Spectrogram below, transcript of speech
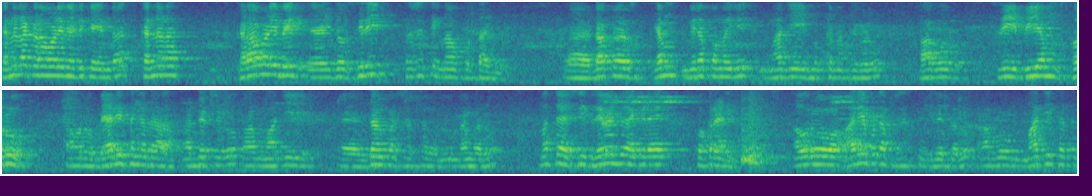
ಕನ್ನಡ ಕರಾವಳಿ ವೇದಿಕೆಯಿಂದ ಕನ್ನಡ ಕರಾವಳಿ ವೇದಿ ಇದು ಸಿರಿ ಪ್ರಶಸ್ತಿಗೆ ನಾವು ಕೊಡ್ತಾ ಇದ್ದೀವಿ. ಡಾಕ್ಟರ್ ಎಂ ವೀರಪ್ಪ ಮೈಲಿ, ಮಾಜಿ ಮುಖ್ಯಮಂತ್ರಿಗಳು ಹಾಗೂ ಶ್ರೀ ಬಿ ಎಂ ಫರೂಕ್ ಅವರು ಬ್ಯಾರಿ ಸಂಘದ ಅಧ್ಯಕ್ಷರು ಹಾಗೂ ಮಾಜಿ ವಿಧಾನ ಪರಿಷತ್ ಮೆಂಬರು ಮತ್ತು ಶ್ರೀ ದೇವೇಂದ್ರ ಹೆಗಡೆ ಕೊಕರಾಣಿ ಅವರು ಆರ್ಯಭಟ ಪ್ರಶಸ್ತಿ ವಿಜೇತರು ಹಾಗೂ ಮಾಜಿ ಸದ್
